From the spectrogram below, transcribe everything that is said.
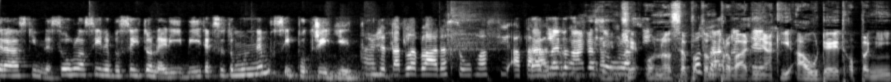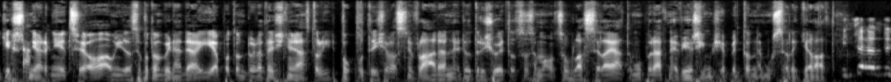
která s tím nesouhlasí nebo se jí to nelíbí, tak se tomu nemusí podřídit. Takže tahle vláda souhlasí a ta tahle vláda souhlasí. Takže ono se potom provádí se... nějaký audit o plnění těch směrnic, jo, a oni zase potom vynadají a potom dodatečně nastolí pokuty, že vlastně vláda nedodržuje to, co sama odsouhlasila. Já tomu pořád nevěřím, že by to nemuseli dělat. Když se,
